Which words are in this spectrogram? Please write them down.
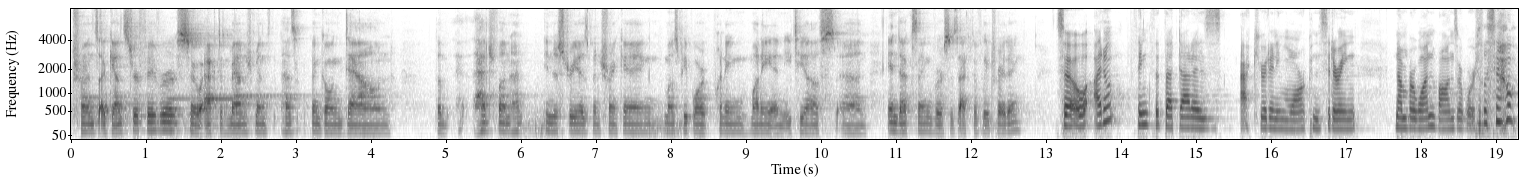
trends against your favor? So active management has been going down. The hedge fund industry has been shrinking. Most people are putting money in ETFs and indexing versus actively trading. So I don't think that that data is accurate anymore, considering number one, bonds are worthless now.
